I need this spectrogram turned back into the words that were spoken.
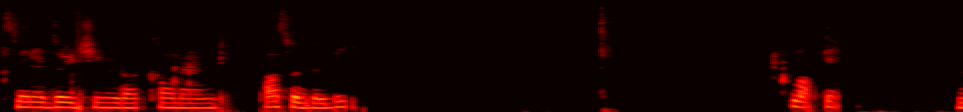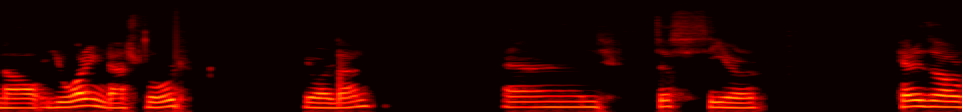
explain at the rate gmail.com and password will be logged in now you are in dashboard. You are done. And just here. Here is our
